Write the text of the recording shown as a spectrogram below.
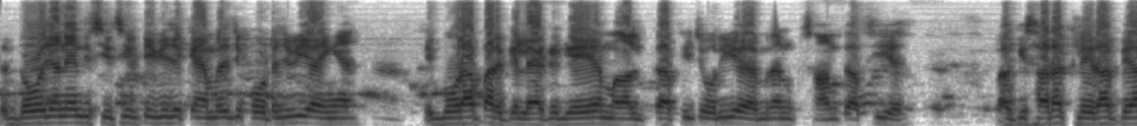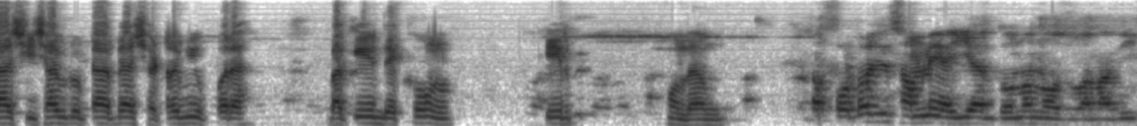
ਤੇ ਦੋ ਜਣਿਆਂ ਦੀ ਸੀਸੀਟੀਵੀ ਦੇ ਕੈਮਰੇ 'ਚ ਫੋਟੋਜ਼ ਵੀ ਆਈਆਂ। ਕਿ ਬੋਰਾ ਭਰ ਕੇ ਲੈ ਕੇ ਗਏ ਆ। ਮਾਲ ਕਾਫੀ ਚੋਰੀ ਹੋਇਆ ਮੇਰਾ ਨੁਕਸਾਨ ਕਾਫੀ ਹੈ। ਬਾਕੀ ਸਾਰਾ ਖਲੇਰਾ ਪਿਆ ਸ਼ੀਸ਼ਾ ਵੀ ਟੁੱਟਾ ਪਿਆ ਸ਼ਟਰ ਵੀ ਉੱਪਰ ਹੈ। ਬਾਕੀ ਦੇਖੋ ਹੁਣ ਕੀ ਹੁੰਦਾ ਤਾਂ ਫੋਟੋ ਜੀ ਸਾਹਮਣੇ ਆਈ ਹੈ ਦੋਨੋਂ ਨੌਜਵਾਨਾਂ ਦੀ।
